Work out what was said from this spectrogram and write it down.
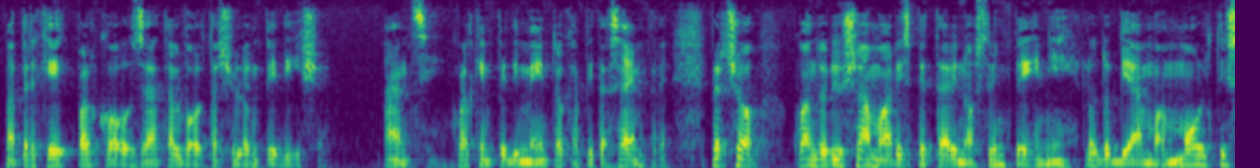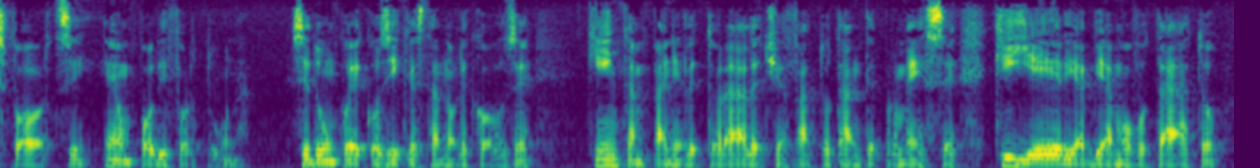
ma perché qualcosa talvolta ce lo impedisce. Anzi, qualche impedimento capita sempre, perciò quando riusciamo a rispettare i nostri impegni lo dobbiamo a molti sforzi e a un po' di fortuna. Se dunque è così che stanno le cose, chi in campagna elettorale ci ha fatto tante promesse, chi ieri abbiamo votato,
